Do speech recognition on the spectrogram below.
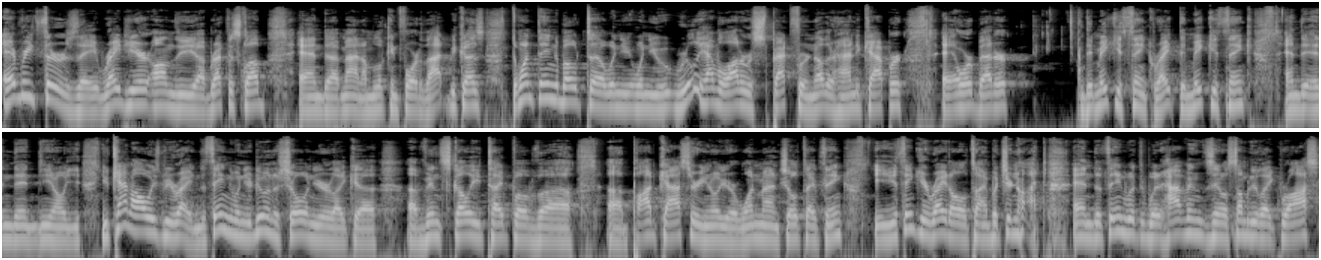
every Thursday right here on the uh, Breakfast Club. And uh, man, I'm looking forward to that because the one thing about uh, when you when you really have a lot of respect for another handicapper eh, or better they make you think, right? They make you think, and and then you know you, you can't always be right. And the thing when you're doing a show and you're like a, a Vince Scully type of uh, uh, podcaster, you know, you're a one man show type thing. You think you're right all the time, but you're not. And the thing with what happens, you know, somebody like Ross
